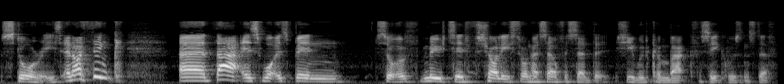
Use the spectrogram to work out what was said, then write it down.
stories. And I think uh, that is what has been sort of mooted. Charlize Theron herself has said that she would come back for sequels and stuff.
